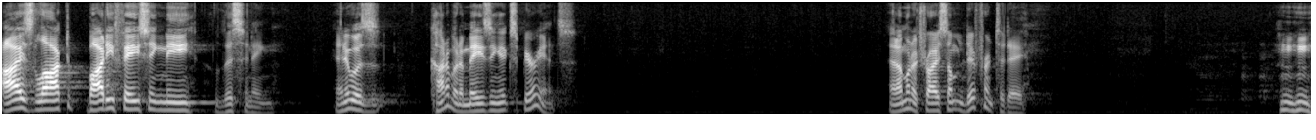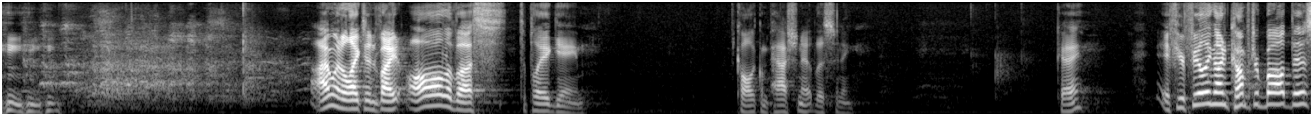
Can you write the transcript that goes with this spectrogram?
eyes locked, body facing me, listening. And it was kind of an amazing experience. And I'm going to try something different today. I would like to invite all of us to play a game called Compassionate Listening. Okay? If you're feeling uncomfortable about this,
